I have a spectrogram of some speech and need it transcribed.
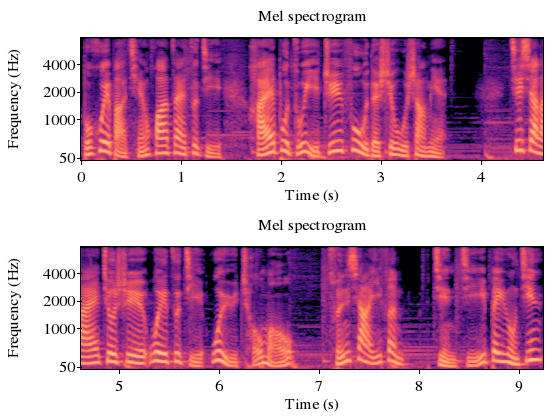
不会把钱花在自己还不足以支付的事物上面。接下来就是为自己未雨绸缪，存下一份紧急备用金，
